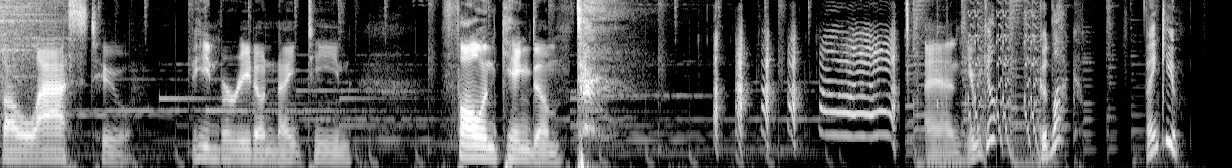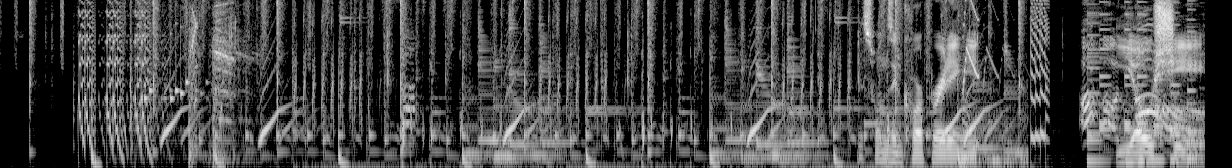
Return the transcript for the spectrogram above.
the last two. Bean Burrito 19. Fallen Kingdom. and here we go. Good luck. Thank you. This one's incorporating Yoshi.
